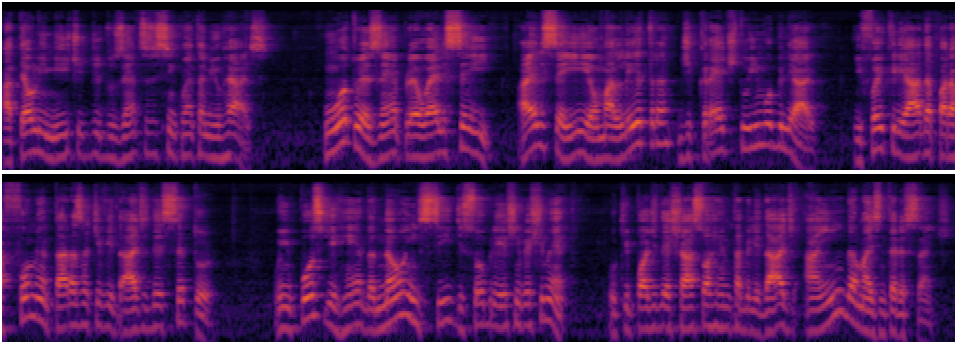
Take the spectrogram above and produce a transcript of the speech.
até o limite de 250 mil reais. Um outro exemplo é o LCI. A LCI é uma letra de crédito imobiliário e foi criada para fomentar as atividades desse setor. O imposto de renda não incide sobre este investimento, o que pode deixar sua rentabilidade ainda mais interessante.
